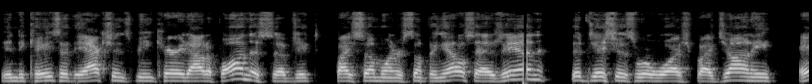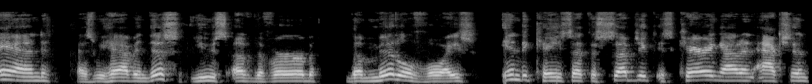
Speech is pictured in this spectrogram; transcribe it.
indicates that the action is being carried out upon the subject by someone or something else, as in, the dishes were washed by Johnny. And as we have in this use of the verb, the middle voice indicates that the subject is carrying out an action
